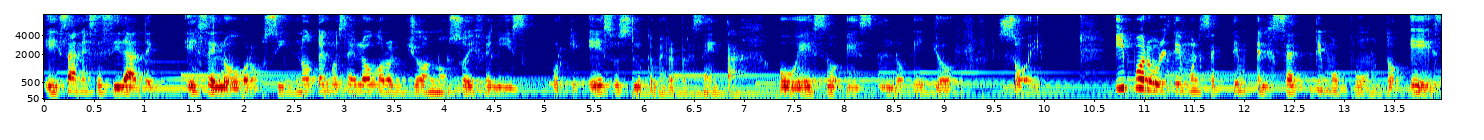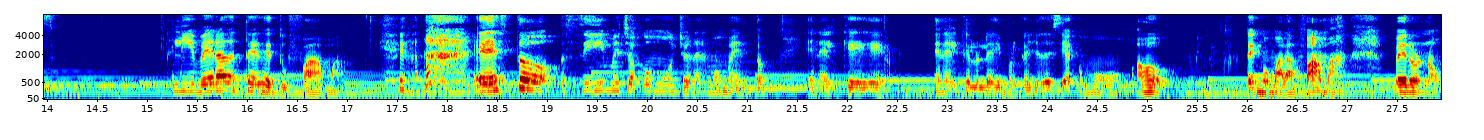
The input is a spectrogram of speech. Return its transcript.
esa necesidad de ese logro. Si no tengo ese logro, yo no soy feliz porque eso es lo que me representa o eso es lo que yo soy. Y por último, el séptimo, el séptimo punto es libérate de tu fama. Esto sí me chocó mucho en el momento en el que en el que lo leí porque yo decía como, oh, tengo mala fama, pero no.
